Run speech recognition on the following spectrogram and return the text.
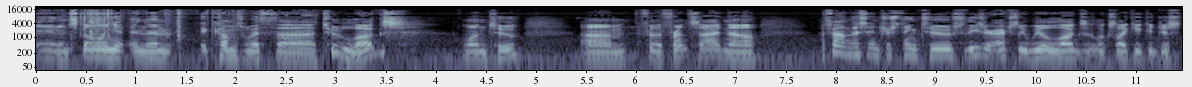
and installing it. And then it comes with uh, two lugs, one, two, um, for the front side. Now, I found this interesting too. So these are actually wheel lugs. It looks like you could just,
